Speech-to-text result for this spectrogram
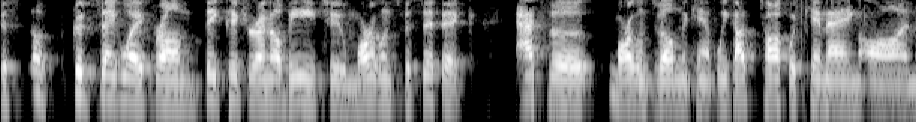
just a good segue from big picture MLB to Marlins specific. At the Marlins development camp, we got to talk with Kim Ng on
